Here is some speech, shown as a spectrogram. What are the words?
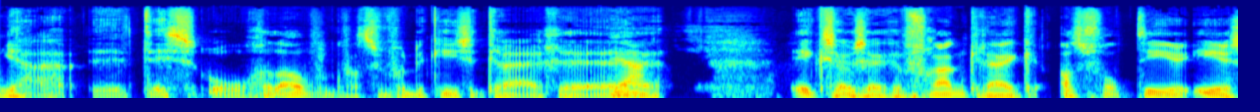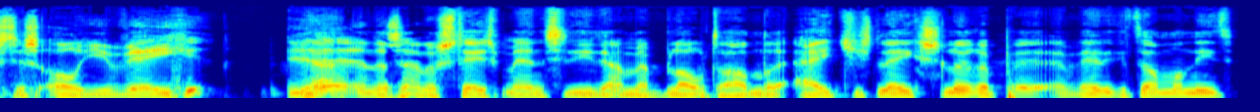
Ja, het is ongelooflijk wat ze voor de kiezer krijgen. Ja. Eh, ik zou zeggen, Frankrijk asfalteer eerst eens al je wegen. Ja. En er zijn nog steeds mensen die daar met blote handen eitjes leeg slurpen. En weet ik het allemaal niet.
